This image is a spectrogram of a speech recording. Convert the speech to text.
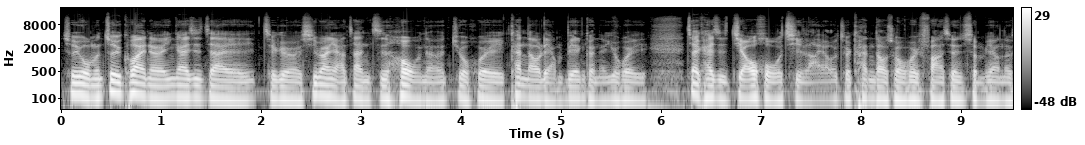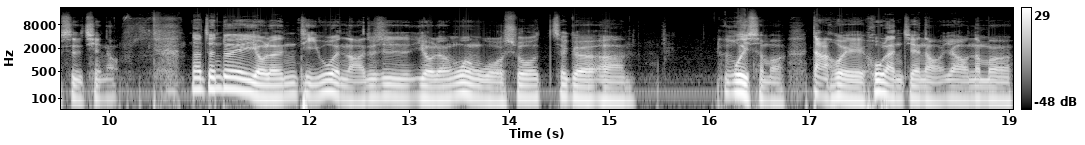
所以我们最快呢，应该是在这个西班牙站之后呢，就会看到两边可能又会再开始交火起来哦，就看到时候会发生什么样的事情哦。那针对有人提问啦，就是有人问我说，这个呃，为什么大会忽然间哦要那么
